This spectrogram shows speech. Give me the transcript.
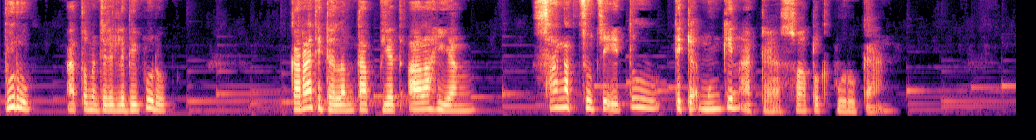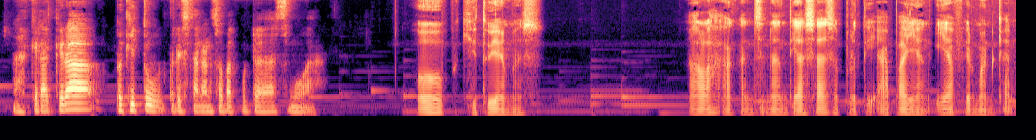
buruk atau menjadi lebih buruk. Karena di dalam tabiat Allah yang sangat suci itu tidak mungkin ada suatu keburukan. Nah, kira-kira begitu Tristan dan sobat muda semua. Oh, begitu ya, Mas. Allah akan senantiasa seperti apa yang ia firmankan.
